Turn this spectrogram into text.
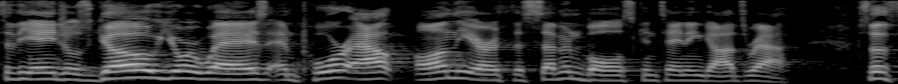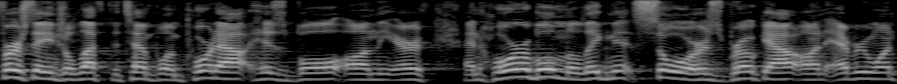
to the angels, Go your ways and pour out on the earth the seven bowls containing God's wrath. So the first angel left the temple and poured out his bowl on the earth, and horrible malignant sores broke out on everyone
